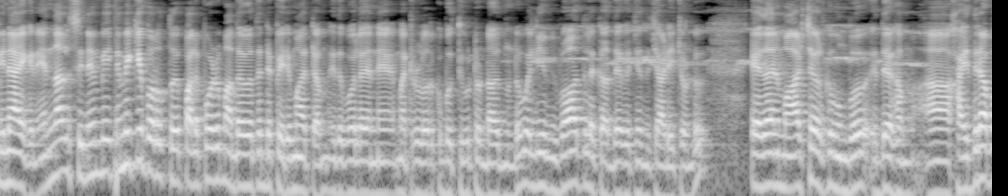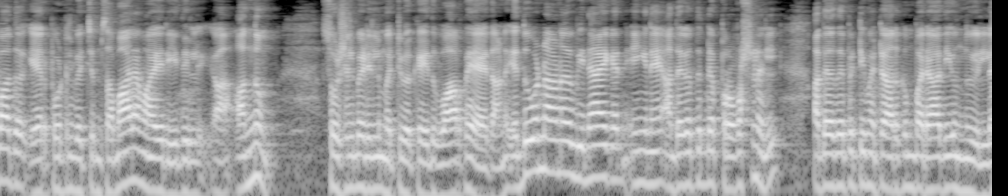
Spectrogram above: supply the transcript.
വിനായകൻ. എന്നാൽ സിനിമ സിനിമയ്ക്ക് പുറത്ത് പലപ്പോഴും അദ്ദേഹത്തിന്റെ പെരുമാറ്റം ഇതുപോലെ തന്നെ മറ്റുള്ളവർക്ക് ബുദ്ധിമുട്ടുണ്ടാകുന്നുണ്ട്. വലിയ വിവാദത്തിലൊക്കെ അദ്ദേഹം ചെന്ന് ചാടിയിട്ടുണ്ട്. ഏതാനും ആഴ്ചകൾക്ക് മുമ്പ് ഇദ്ദേഹം ഹൈദരാബാദ് എയർപോർട്ടിൽ വെച്ചും സമാനമായ രീതിയിൽ അന്നും സോഷ്യൽ മീഡിയയിലും മറ്റുമൊക്കെ ഇത് വാർത്തയായതാണ്. എന്തുകൊണ്ടാണ് വിനായകൻ ഇങ്ങനെ അദ്ദേഹത്തിന്റെ പ്രൊഫഷനിൽ അദ്ദേഹത്തെ പറ്റി മറ്റാർക്കും പരാതിയൊന്നുമില്ല?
